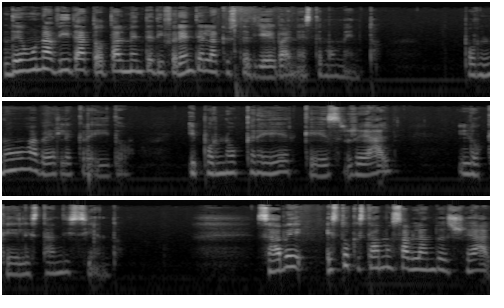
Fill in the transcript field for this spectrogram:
de una vida totalmente diferente a la que usted lleva en este momento, por no haberle creído y por no creer que es real lo que le están diciendo. ¿Sabe? Esto que estamos hablando es real,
